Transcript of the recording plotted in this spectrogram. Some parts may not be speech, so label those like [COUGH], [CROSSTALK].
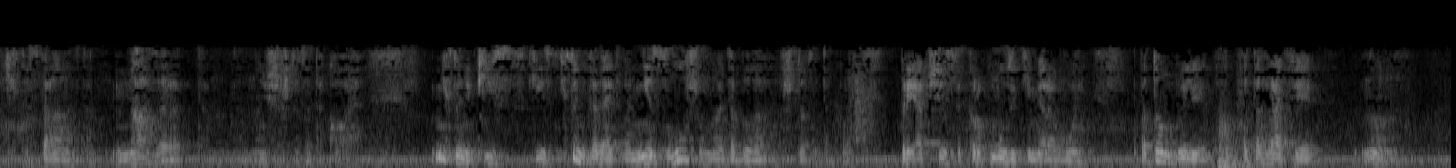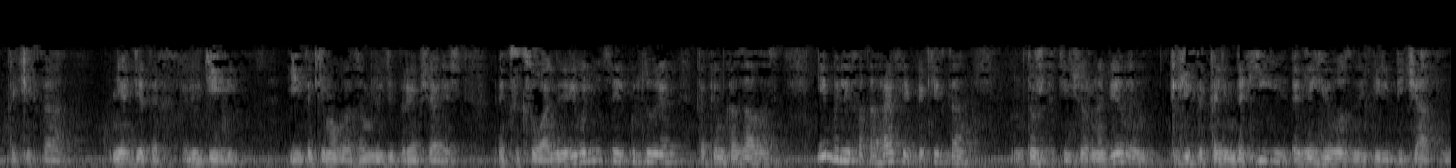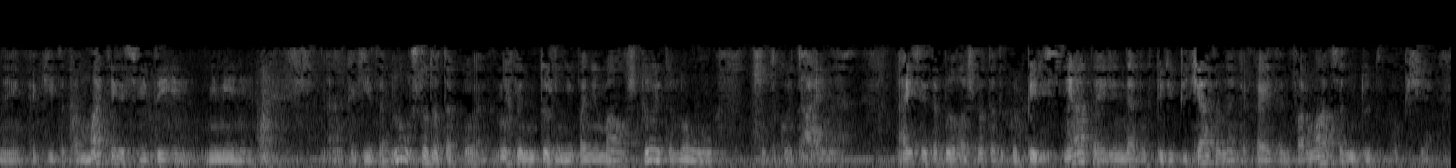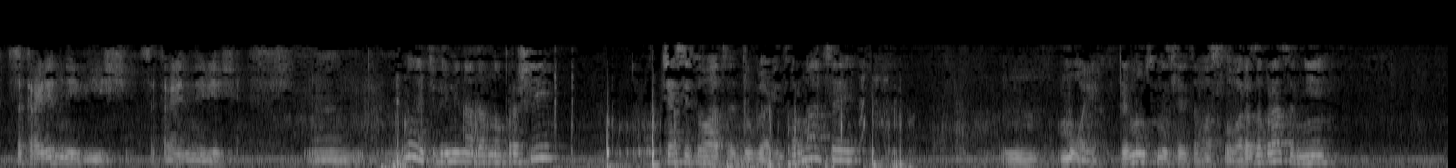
каких-то странах, там, Назарет, там, ну еще что-то такое. Никто не кис, кис, никто никогда этого не слушал, но это было что-то такое. Приобщился к рок-музыке мировой. Потом были фотографии ну, каких-то неодетых людей. И таким образом люди приобщались к сексуальной революции, культуре, как им казалось. И были фотографии каких-то, тоже такие черно-белые, каких-то календари религиозные, перепечатанные, какие-то там матери, святые, не менее, а, какие-то, ну, что-то такое. Никто тоже не понимал, что это, ну, что такое тайное. А если это было что-то такое переснятое или, не дай бог, перепечатанная какая-то информация, ну тут вообще сокровенные вещи, сокровенные вещи. Эм, ну, эти времена давно прошли. Вся ситуация другая. Информация море, в прямом смысле этого слова. Разобраться в ней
